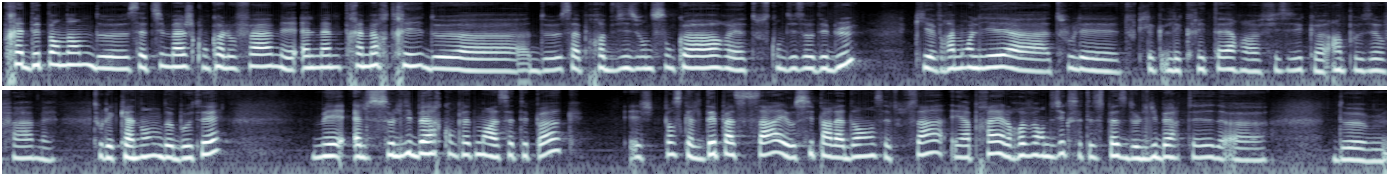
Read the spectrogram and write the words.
très dépendante de cette image qu'on colle aux femmes et elle-même très meurtrie de, euh, de sa propre vision de son corps et tout ce qu'on disait au début, qui est vraiment lié à tous les, les, les critères euh, physiques imposés aux femmes et tous les canons de beauté. Mais elle se libère complètement à cette époque et je pense qu'elle dépasse ça, et aussi par la danse et tout ça. Et après, elle revendique cette espèce de liberté. De, euh,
